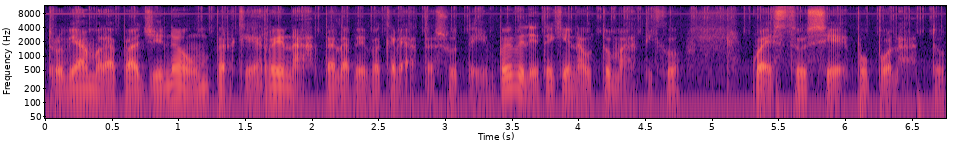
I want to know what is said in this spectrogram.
troviamo la pagina home perché Renata l'aveva creata a suo tempo e vedete che in automatico questo si è popolato.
